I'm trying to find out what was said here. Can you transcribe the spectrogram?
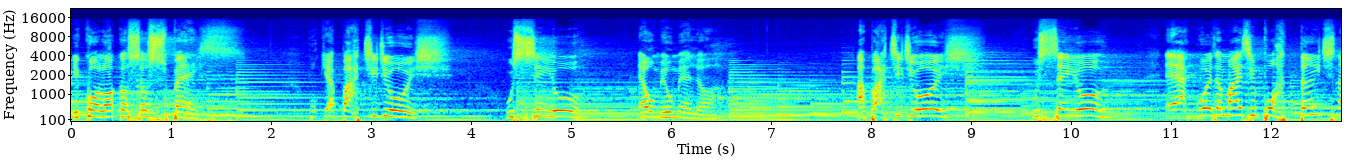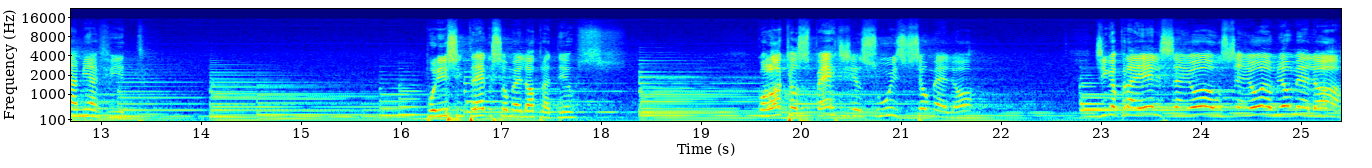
e coloco aos seus pés, porque a partir de hoje, o Senhor é o meu melhor. A partir de hoje, o Senhor é a coisa mais importante na minha vida. Por isso, entregue o seu melhor para Deus. Coloque aos pés de Jesus o seu melhor. Diga para Ele: Senhor, o Senhor é o meu melhor.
